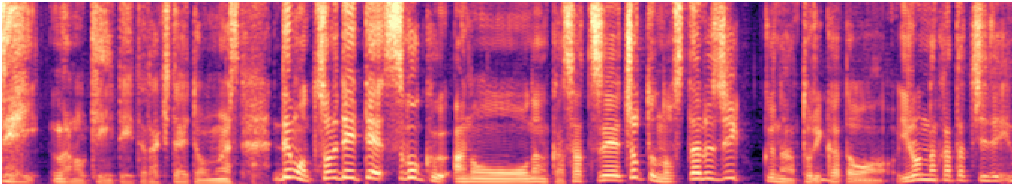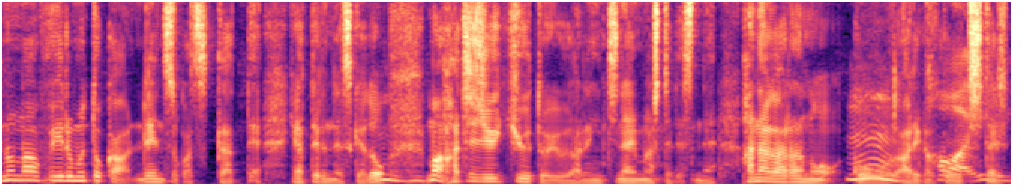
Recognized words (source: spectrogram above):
ひ、あの、聞いていただきたいと思います。でも、それでいて、すごく、あのーなんか撮影、ちょっとノスタルジックな撮り方を、いろんな形で、いろんなフィルムとかレンズとか使ってやってるんですけど、まあ、89というあれにちなみましてですね、花柄の、こう、うんあれがこう、かわいいちったり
